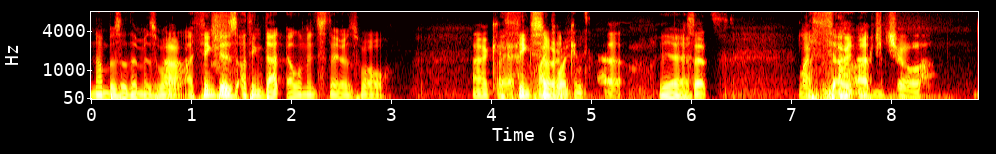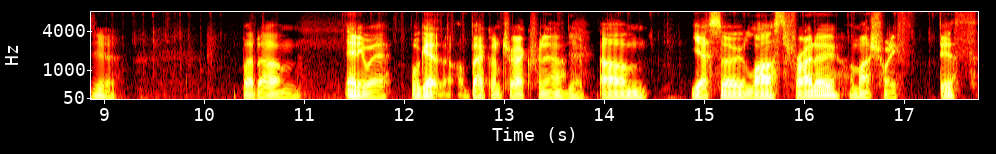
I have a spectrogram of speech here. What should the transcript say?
numbers of them as well. Ah. I think there's I think that element's there as well. Okay, I think so. that. Yeah, that's like to know that for sure. yeah, But um, anyway, we'll get back on track for now. yeah. Um, yeah. So last Friday, on March twenty fifth,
